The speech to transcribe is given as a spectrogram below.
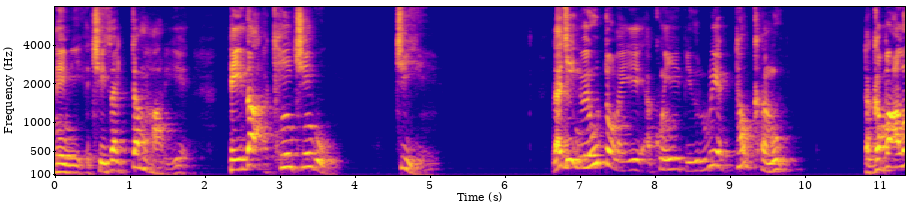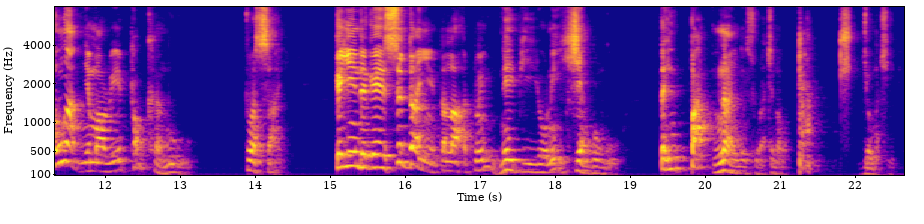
နေမီအခြေစိုက်တမဟာတွေရဲ့ဒေတာအခင်းချင်းကိုကြည့်ရင်လက်ရှိຫນွေဦးတော်လိုင်းရဲ့အခွင့်အရေးပြည်သူလူထုရဲ့ထောက်ခံမှု တကဘာလုံးကမြန်မာတွေရဲ့ထောက်ခံမှုကိုတွတ်ဆိုင်ကရင်တကယ်စစ်တပ်ရင်တလအတွင်းနေပြည်တော်နဲ့ရန်ကုန်ကိုတိမ့်ပတ်နိုင်တယ်ဆိုတာကျွန်တော်ယုံကြည်တယ်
